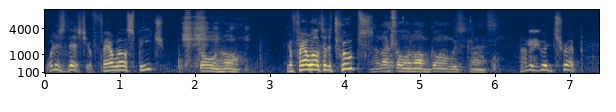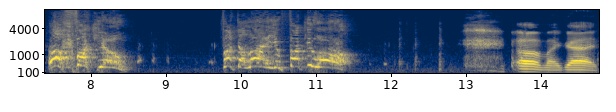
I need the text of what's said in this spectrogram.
What is this? Your farewell speech? Going home. Your farewell to the troops? I'm not going home. I'm going to Wisconsin. Have a good trip. Oh, fuck you! Fuck the lot of you! Fuck you all! Oh my god.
